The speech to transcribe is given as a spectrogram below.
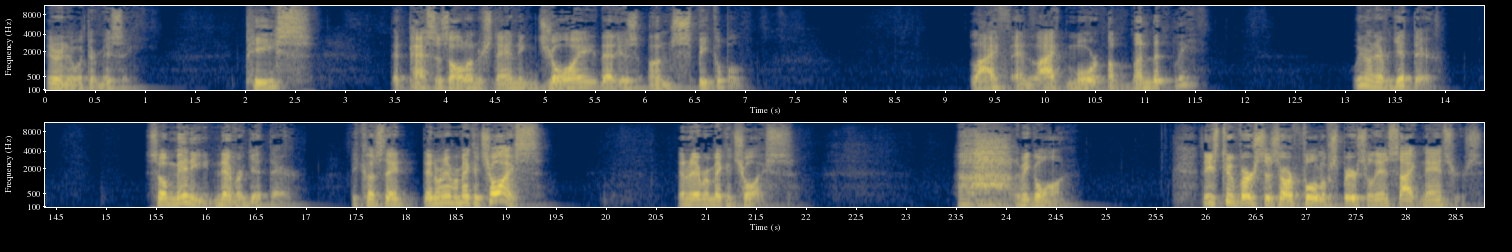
They don't even know what they're missing. Peace that passes all understanding, joy that is unspeakable, life and life more abundantly. We don't ever get there. So many never get there because they, they don't ever make a choice. They don't ever make a choice. Let me go on. These two verses are full of spiritual insight and answers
